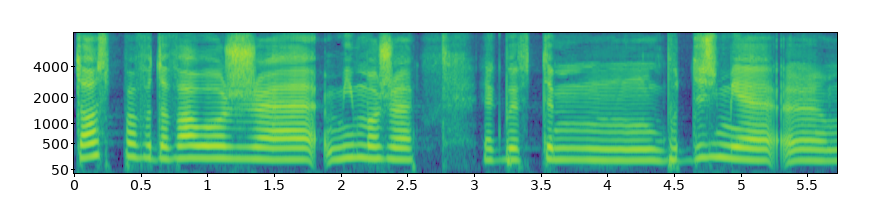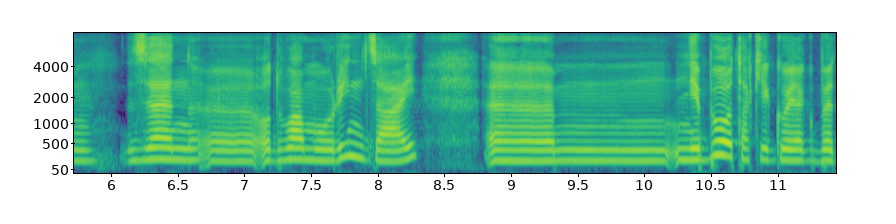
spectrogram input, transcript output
to spowodowało, że mimo, że jakby w tym buddyzmie zen e, odłamu Rinzai nie było takiego jakby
